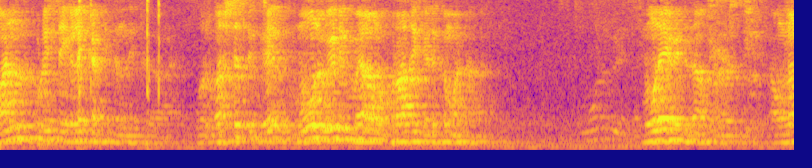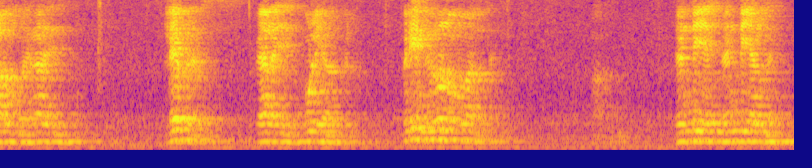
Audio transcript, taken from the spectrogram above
மண் குடிசைகளை கட்டி தந்துட்டு இருக்காங்க. ஒரு வருஷத்துக்கு மூணு வீடுக்கு மேல அவங்க ப்ராஜெக்ட் எடுக்க மாட்டாங்க. மூணு வீடு. தான் ஒரு வருஷத்துக்கு. அவங்களால முடியாது லேபரர்ஸ் வேலை கூலி ஆட்கள் பெரிய நிறுவனம்லாம் இல்லை. ரெண்டு ரெண்டு எண்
